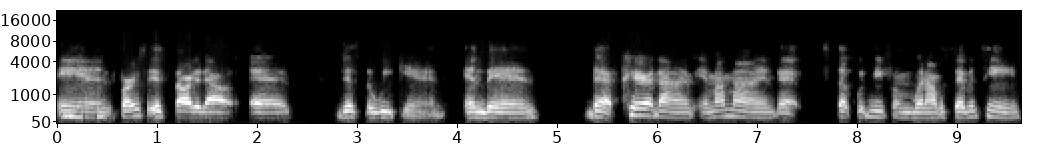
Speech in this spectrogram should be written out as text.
And mm-hmm. first, it started out as just the weekend. And then that paradigm in my mind that stuck with me from when I was 17,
